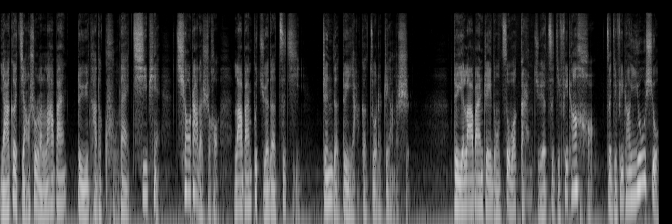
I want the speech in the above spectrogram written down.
雅各讲述了拉班对于他的苦待、欺骗。敲诈的时候，拉班不觉得自己真的对雅各做了这样的事。对于拉班这一种自我感觉自己非常好、自己非常优秀、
